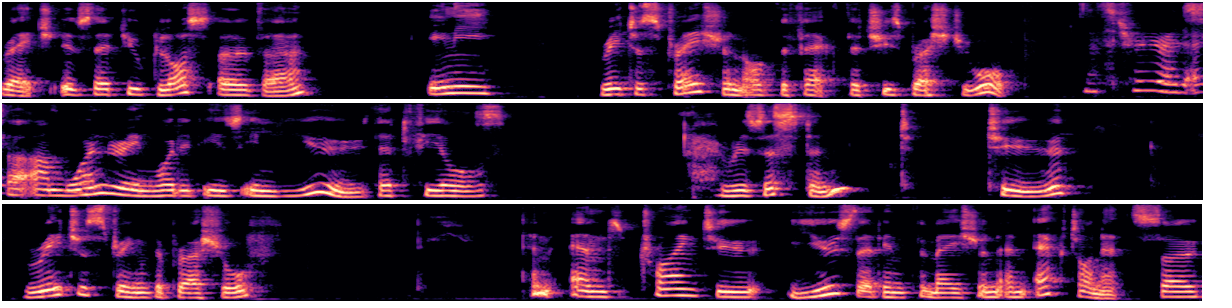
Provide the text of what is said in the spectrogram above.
Rach, is that you gloss over any registration of the fact that she's brushed you off. That's true. I, I- So I'm wondering what it is in you that feels resistant to registering the brush off and, and trying to use that information and act on it. So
